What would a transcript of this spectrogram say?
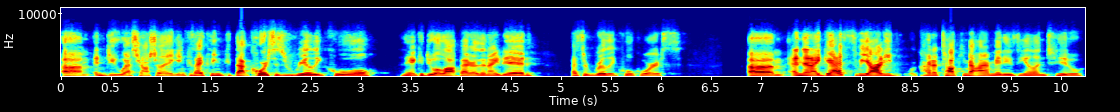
um, and do Western Australia again because I think that course is really cool. I think I could do a lot better than I did. That's a really cool course. Um, and then I guess we already were kind of talking about Ironman New Zealand too.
